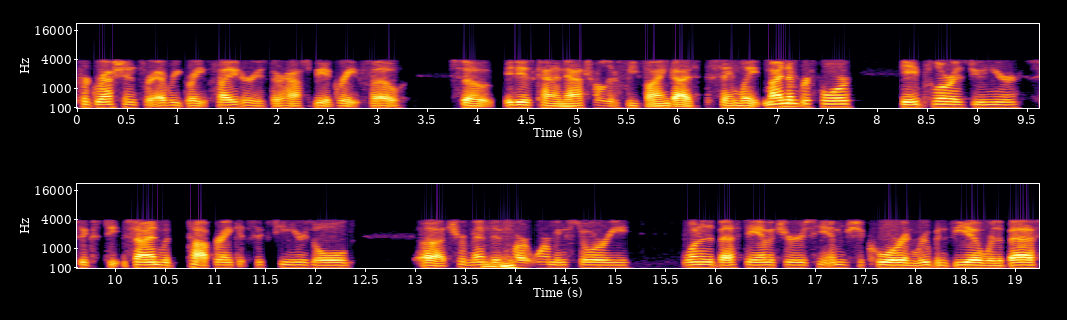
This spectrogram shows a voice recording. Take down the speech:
progression for every great fighter is there has to be a great foe. So it is kind of natural that if we find guys at the same weight. My number four, Gabe Flores Jr., 16, signed with Top Rank at 16 years old. Uh, tremendous, mm-hmm. heartwarming story. One of the best amateurs. Him, Shakur, and Ruben Villa were the best.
